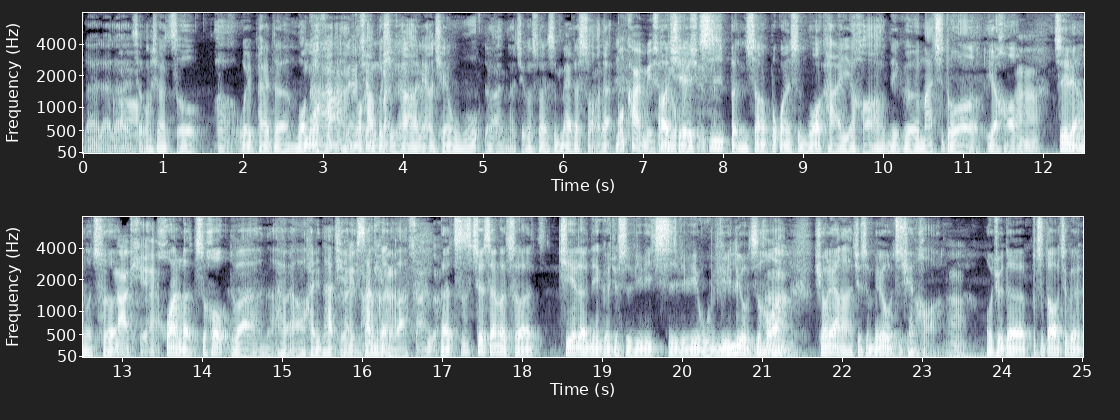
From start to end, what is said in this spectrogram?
来来来，再往下走啊！魏派的摩卡，摩卡不行啊，两千五，对吧？那这个算是卖的少的。摩卡也没什么而且基本上不管是摩卡也好，那个马奇朵也好，这两个车拿铁换了之后，对吧？那还啊还有拿铁三个，对吧？三个。那这这三个车接了那个就是 VV 七、VV 五、VV 六之后啊，销量啊就是没有之前好啊。我觉得不知道这个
